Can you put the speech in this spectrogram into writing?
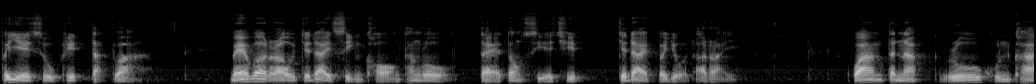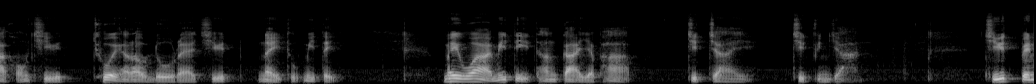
พระเยซูคริสต์ตรัสว่า แม้ว่าเราจะได้สิ่งของทั้งโลกแต่ต้องเสียชีวิตจะได้ประโยชน์อะไร ความตระหนักรู้คุณค่าของชีวิต ช่วยให้เราดูแลชีวิตในทุกมิติ ไม่ว่ามิติทางกายภาพ จิตใจ จิตวิญญาณ ชีวิตเป็น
